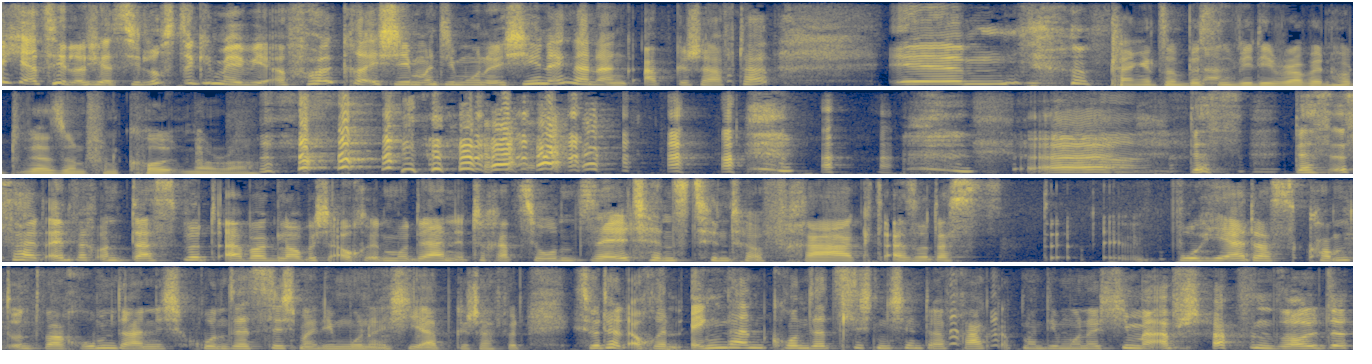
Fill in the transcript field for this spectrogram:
ich erzähle euch jetzt die lustige Mail, wie erfolgreich jemand die Monarchie in England abgeschafft hat. Ähm, Klang jetzt so ein bisschen ja. wie die Robin Hood-Version von Cold Mirror. äh, das, das ist halt einfach, und das wird aber, glaube ich, auch in modernen Iterationen seltenst hinterfragt. Also das, woher das kommt und warum da nicht grundsätzlich mal die Monarchie abgeschafft wird. Es wird halt auch in England grundsätzlich nicht hinterfragt, ob man die Monarchie mal abschaffen sollte.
